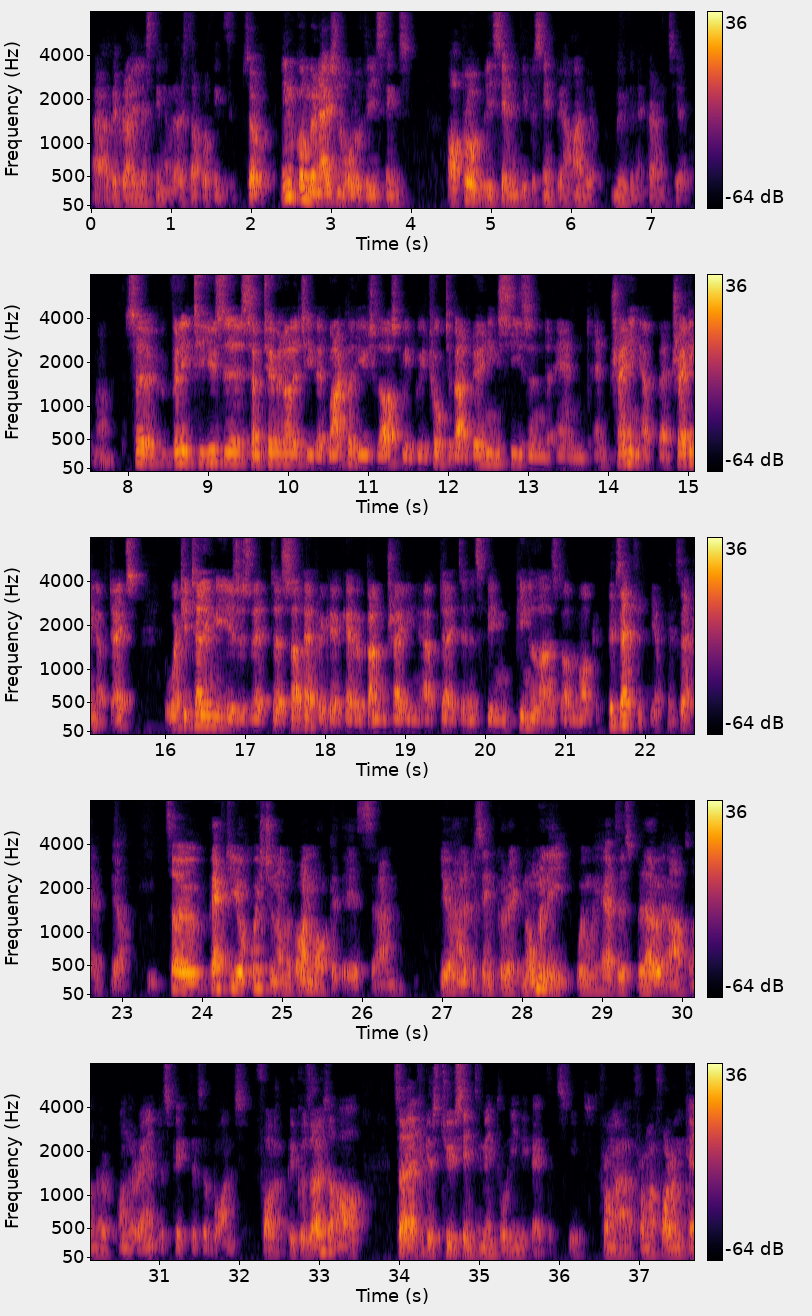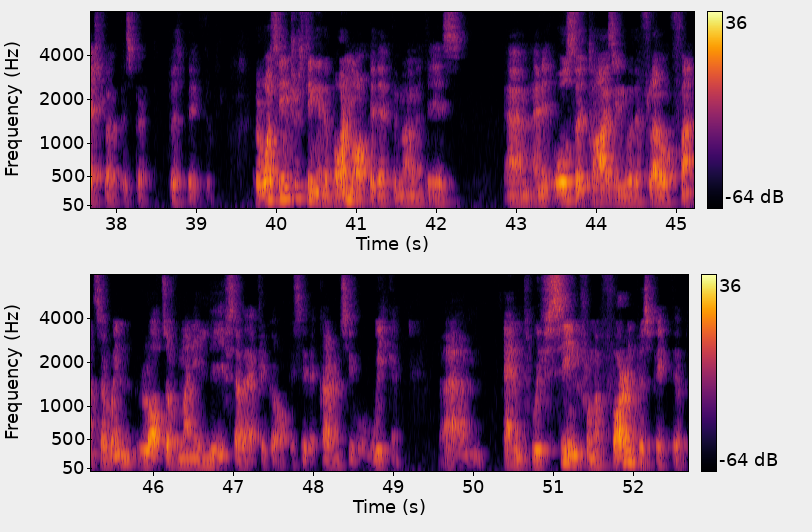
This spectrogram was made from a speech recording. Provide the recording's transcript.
uh, the grey listing and those type of things. So in combination, all of these things are probably 70% behind the move in the currency at the moment. So, Willie, to use uh, some terminology that Michael used last week, we talked about earnings season and and training up, uh, trading updates. What you're telling me is is that uh, South Africa gave a bum trading update and it's being penalised on the market. Exactly. Yeah. Exactly. Yeah. So back to your question on the bond market is um, you're 100% correct. Normally, when we have this blowout on the on the rand perspective, the bonds follow because those are South Africa's two sentimental indicators from a from a foreign cash flow perspective. perspective. But what's interesting in the bond market at the moment is Um, and it also ties in with the flow of funds. So when lots of money leaves South Africa, obviously the currency will weaken. Um, and we've seen from a foreign perspective,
